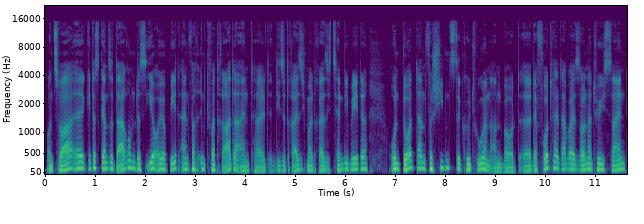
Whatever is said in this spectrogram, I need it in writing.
Und zwar äh, geht das Ganze darum, dass ihr euer Beet einfach in Quadrate einteilt, in diese 30 mal 30 Zentimeter und dort dann verschiedenste Kulturen anbaut. Äh, der Vorteil dabei soll natürlich sein,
